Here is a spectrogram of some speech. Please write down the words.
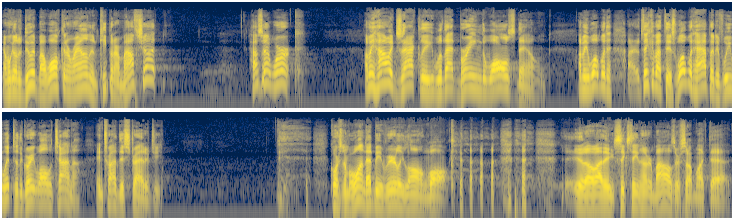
and we're going to do it by walking around and keeping our mouth shut? How's that work? I mean, how exactly will that bring the walls down? I mean, what would, uh, think about this. What would happen if we went to the Great Wall of China and tried this strategy? Of course, number one, that'd be a really long walk. you know, I think 1,600 miles or something like that.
